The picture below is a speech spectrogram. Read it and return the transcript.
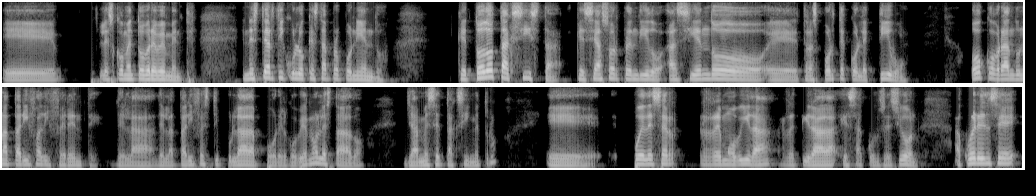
eh, les comento brevemente. En este artículo que está proponiendo que todo taxista que se ha sorprendido haciendo eh, transporte colectivo o cobrando una tarifa diferente de la, de la tarifa estipulada por el gobierno del estado, llámese taxímetro, eh, puede ser removida, retirada esa concesión. Acuérdense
